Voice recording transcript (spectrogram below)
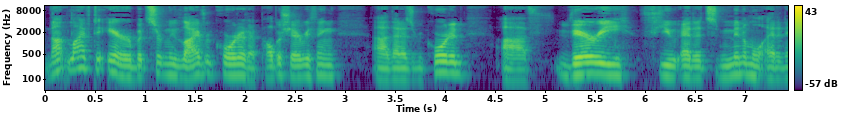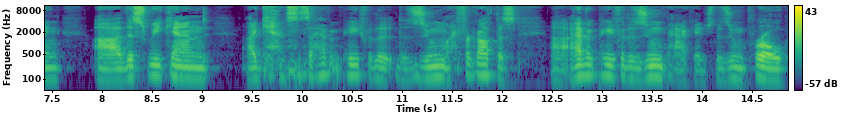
not live to air, but certainly live recorded. I publish everything uh, that is recorded. Uh, very few edits, minimal editing. Uh, this weekend, again, since I haven't paid for the, the Zoom, I forgot this. Uh, I haven't paid for the Zoom package, the Zoom Pro.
